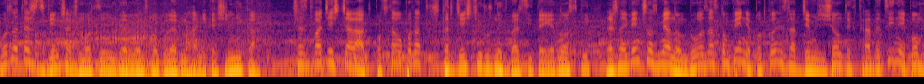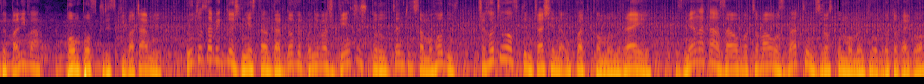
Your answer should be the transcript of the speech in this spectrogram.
można też zwiększać moc ingerując w ogóle w mechanikę silnika. Przez 20 lat powstało ponad 40 różnych wersji tej jednostki, lecz największą zmianą było zastąpienie pod koniec lat 90. tradycyjnej pompy paliwa pompowtryskiwaczami. Był to zabieg dość niestandardowy, ponieważ większość producentów samochodów przechodziło w tym czasie na układ Common Rail. Zmiana ta zaowocowała znacznym wzrostem momentu obrotowego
